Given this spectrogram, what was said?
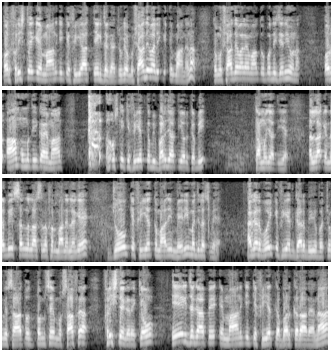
اور فرشتے کے ایمان کی کیفیات ایک جگہ چونکہ مشاہدے والی ایمان ہے نا، تو مشاہدے والا ایمان تو اوپر نیچے نہیں ہونا۔ اور عام امتی کا ایمان اس کی کیفیت کبھی بڑھ جاتی ہے اور کبھی کم ہو جاتی ہے۔ اللہ کے نبی صلی اللہ علیہ وسلم فرمانے لگے، جو کیفیت تمہاری میری مجلس میں ہے، اگر وہی کیفیت گھر بیوی بچوں کے ساتھ تو تم سے مسافہ فرشتے کرے، کیوں؟ ایک جگہ پہ ایمان کی کیفیت کا برقرار رہنا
